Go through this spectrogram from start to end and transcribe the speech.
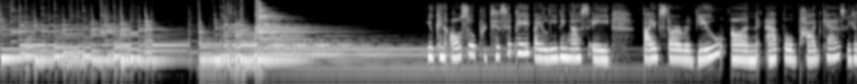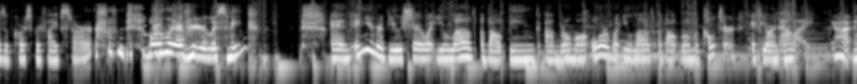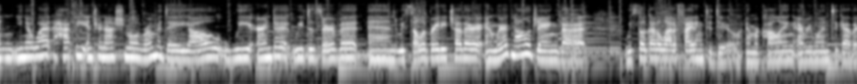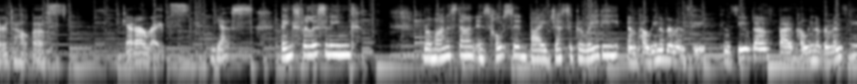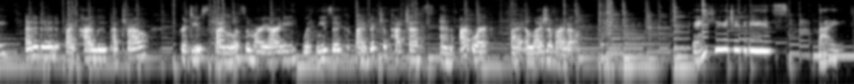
You can also participate by leaving us a five star review on Apple Podcasts, because of course we're five star, or wherever you're listening. And in your review, share what you love about being um, Roma or what you love about Roma culture if you're an ally. Yeah, and you know what? Happy International Roma Day, y'all. We earned it, we deserve it, and we celebrate each other. And we're acknowledging that we still got a lot of fighting to do, and we're calling everyone together to help us get our rights. Yes. Thanks for listening. Romanistan is hosted by Jessica Reidy and Paulina Verminsky, conceived of by Paulina Verminsky, edited by Carlu Petrau, produced by Melissa Moriarty, with music by Victor Pachas and artwork by Elijah Vardo. Thank you, chickadees. Bye.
